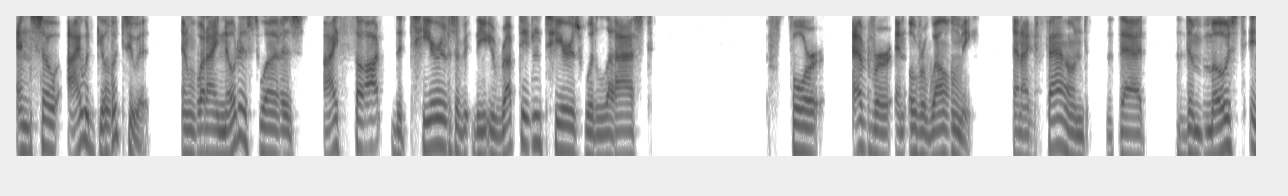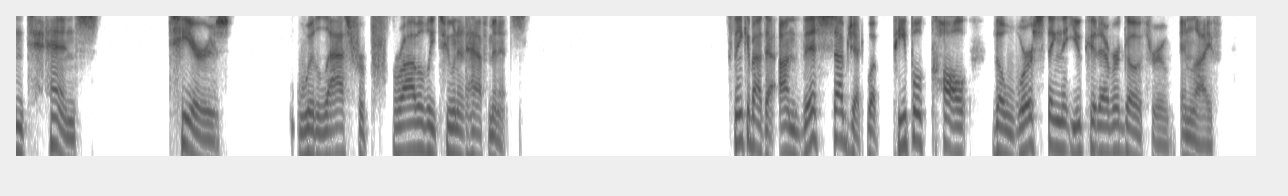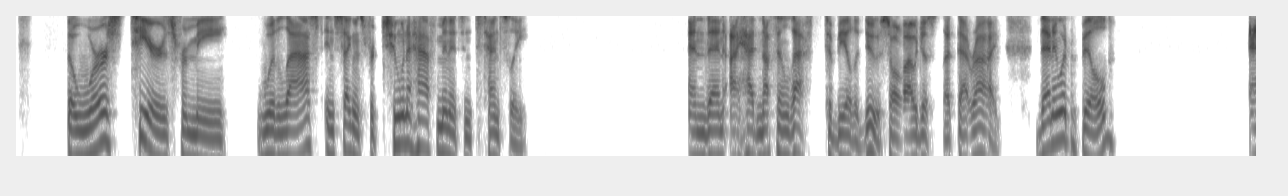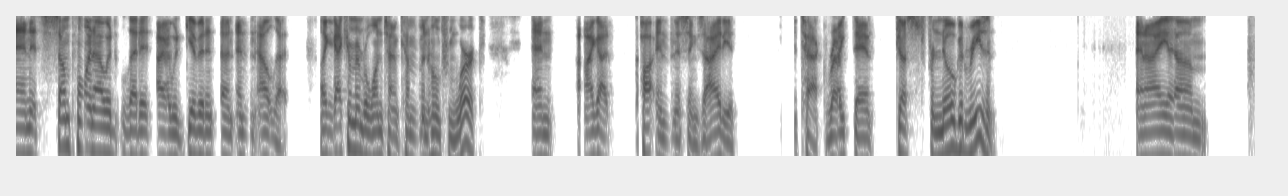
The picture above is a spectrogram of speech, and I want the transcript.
and so I would go to it, and what I noticed was I thought the tears of the erupting tears would last forever and overwhelm me, and I found that the most intense tears would last for probably two and a half minutes. Think about that. On this subject, what people call the worst thing that you could ever go through in life, the worst tears for me would last in segments for two and a half minutes intensely. And then I had nothing left to be able to do. So I would just let that ride. Then it would build and at some point i would let it i would give it an, an, an, outlet. Like i can remember one time coming home from work and i got caught in this anxiety attack right then just for no good reason. And i um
